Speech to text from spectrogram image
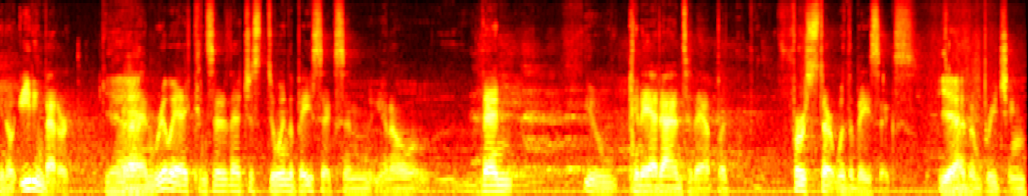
you know, eating better. Yeah. And really, I consider that just doing the basics. And, you know, then you can add on to that. But first, start with the basics. Yeah. I've been preaching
